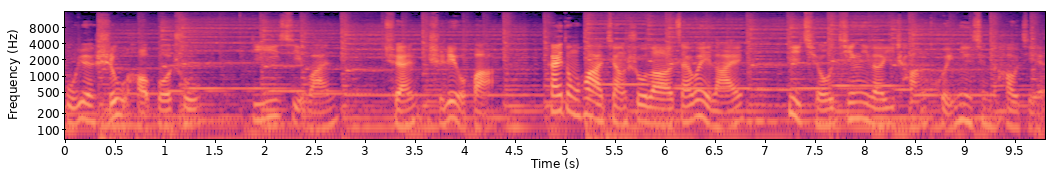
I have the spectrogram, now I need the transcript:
五月十五号播出。第一季完，全十六话。该动画讲述了在未来。地球经历了一场毁灭性的浩劫，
